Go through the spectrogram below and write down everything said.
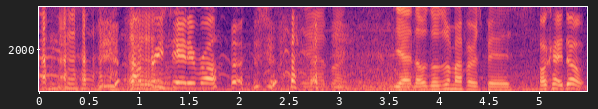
I appreciate it, bro. Yeah, but yeah, those, those were my first pairs. okay, dope.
